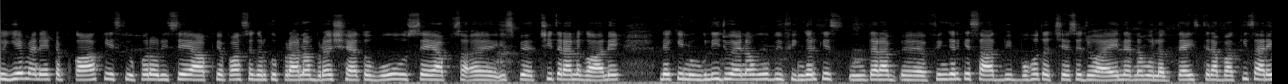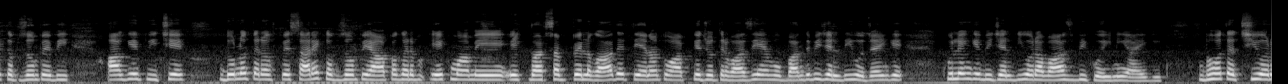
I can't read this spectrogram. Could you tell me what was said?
तो ये मैंने टपका के इसके ऊपर और इसे आपके पास अगर कोई पुराना ब्रश है तो वो उससे आप इस पर अच्छी तरह लगा लें। लेकिन उंगली जो है ना, वो भी फिंगर के तरह फिंगर के साथ भी बहुत अच्छे से जो आयल है ना, वो लगता है। इस तरह बाकी सारे कब्ज़ों पे भी, आगे, पीछे, दोनों तरफ़ पे, सारे कब्ज़ों पे आप अगर एक माह में एक बार सब पे लगा देते हैं ना तो आपके जो दरवाजे हैं, वो बंद भी जल्दी हो जाएँगे, खुलेंगे भी जल्दी और आवाज़ भी कोई नहीं आएगी। बहुत अच्छी और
